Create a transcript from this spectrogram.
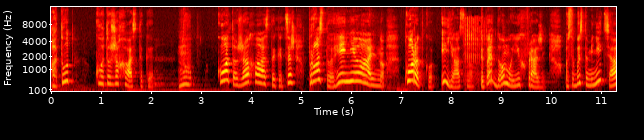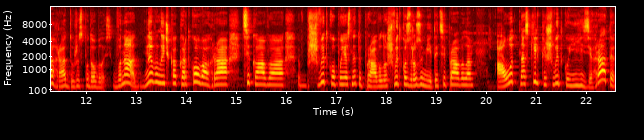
А тут кото-жахастики. Ну, кото-жахастики. Це ж просто геніально. Коротко і ясно. Тепер до моїх вражень. Особисто мені ця гра дуже сподобалась. Вона невеличка, карткова гра, цікава, швидко пояснити правило, швидко зрозуміти ці правила. А от наскільки швидко її зіграти,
